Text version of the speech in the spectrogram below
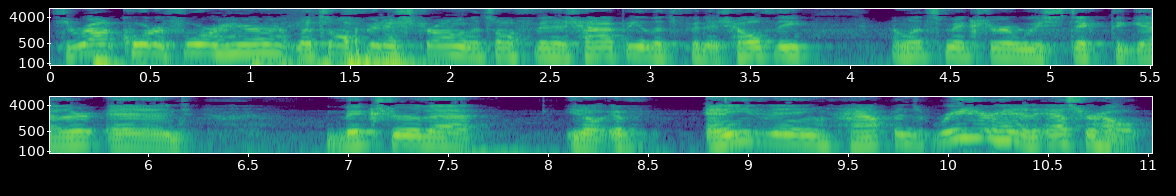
throughout quarter four here, let's all finish strong. Let's all finish happy. Let's finish healthy and let's make sure we stick together and make sure that you know if anything happens, raise your hand, ask for help,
